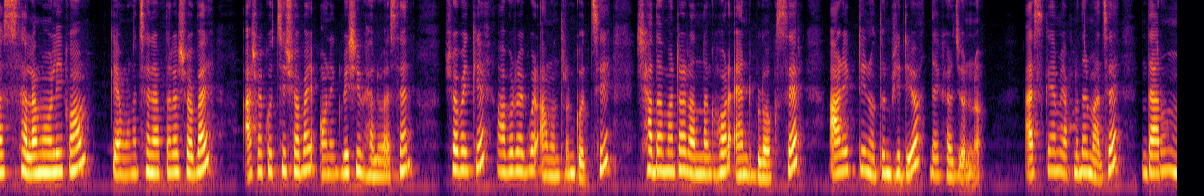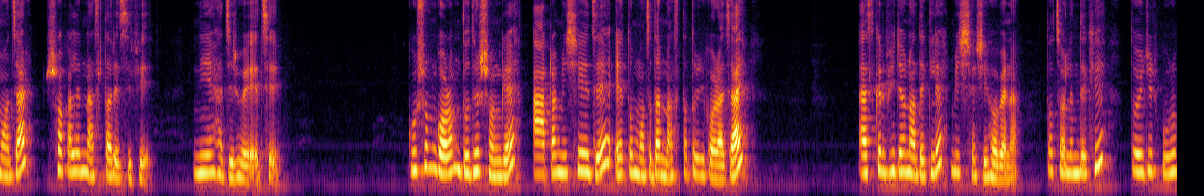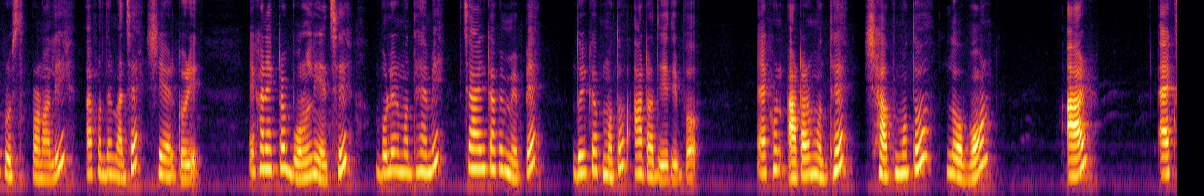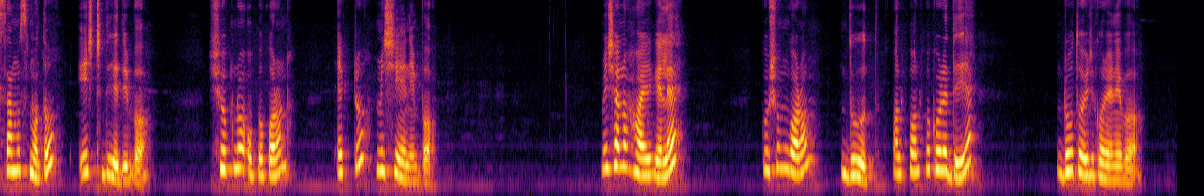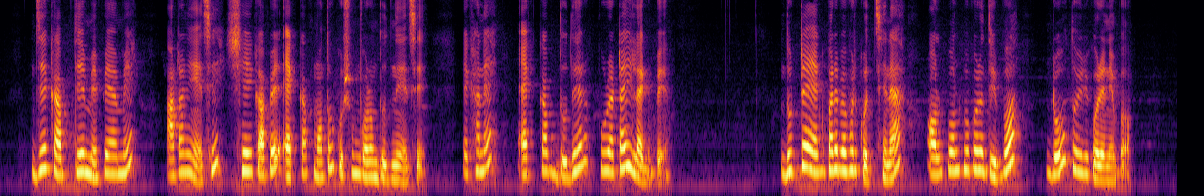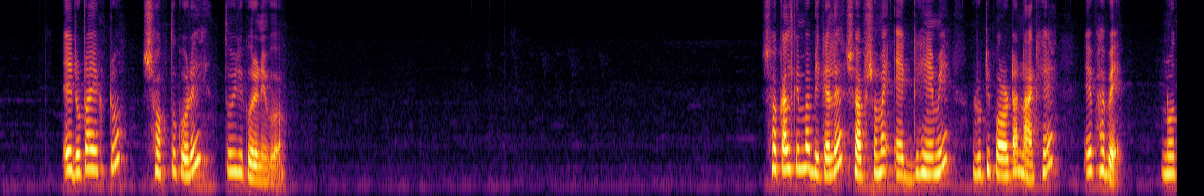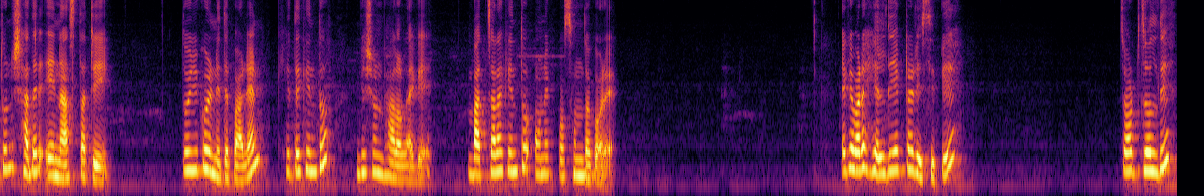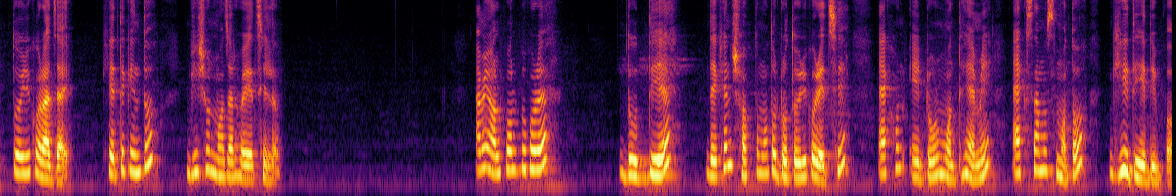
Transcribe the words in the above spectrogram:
আসসালামু আলাইকুম। কেমন আছেন আপনারা সবাই? আশা করছি সবাই অনেক বেশি ভালো আছেন। সবাইকে আবারও একবার আমন্ত্রণ করছি সাদামাটা রান্নাঘর অ্যান্ড ব্লগসের আরেকটি নতুন ভিডিও দেখার জন্য। আজকে আমি আপনাদের মাঝে দারুণ মজার সকালের নাস্তা রেসিপি নিয়ে হাজির হয়েছি। কুসুম গরম দুধের সঙ্গে আটা মিশিয়ে যে এত মজাদার নাস্তা তৈরি করা যায়, আজকের ভিডিও না দেখলে বিশ্বাসই হবে না। তো চলেন দেখি তৈরির পুরো প্রস্তুত প্রণালী আপনাদের মাঝে শেয়ার করি। এখানে একটা বোল নিয়েছি। বোলের মধ্যে আমি চার কাপে মেপে দুই কাপ মতো আটা দিয়ে দিব। এখন আটার মধ্যে সাত মতো লবণ আর এক চামচ মতো ইস্ট দিয়ে দিব। শুকনো উপকরণ একটু মিশিয়ে নিব। মিশানো হয়ে গেলে কুসুম গরম দুধ অল্প অল্প করে দিয়ে ডো তৈরি করে নেব। যে কাপ দিয়ে মেপে আমি আটা নিয়েছি, সেই কাপের এক কাপ মতো কুসুম গরম দুধ নিয়েছি। এখানে এক কাপ দুধের পুরাটাই লাগবে। দুধটা একবারে ব্যবহার করছি না, অল্প অল্প করে দিব, ডো তৈরি করে নেব। এই ডোটা একটু শক্ত করেই তৈরি করে নেব। সকাল কিংবা বিকালে সবসময় একঘেয়েমি রুটি পরোটা না খেয়ে এভাবে নতুন স্বাদের এই নাস্তাটি তৈরি করে নিতে পারেন। খেতে কিন্তু ভীষণ ভালো লাগে। বাচ্চারা কিন্তু অনেক পছন্দ করে। একেবারে হেলদি একটা রেসিপি চট জলদি তৈরি করা যায়। খেতে কিন্তু ভীষণ মজার হয়েছিল। আমি অল্প অল্প করে দুধ দিয়ে দেখেন শক্ত মতো ডো তৈরি করেছি। এখন এই ডোর মধ্যে আমি এক চামচ মতো ঘি দিয়ে দিব।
